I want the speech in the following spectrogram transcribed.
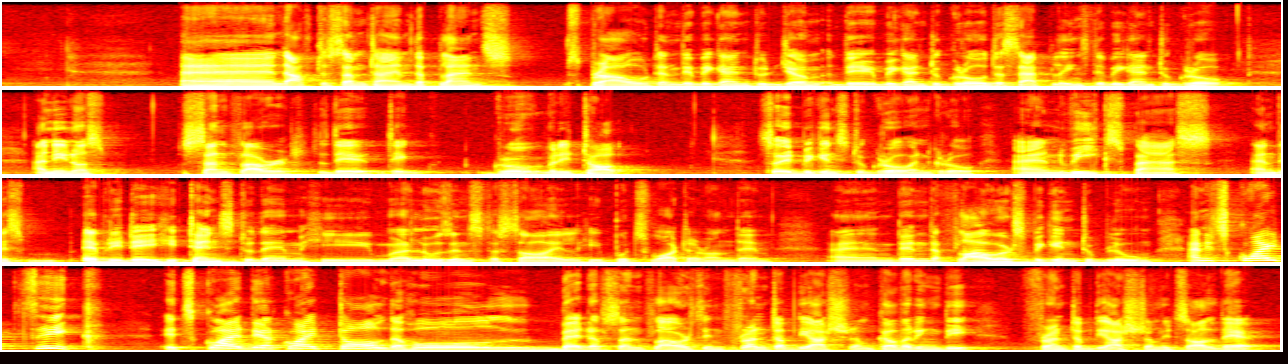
And after some time, the plants sprout and they began to germ, they began to grow. The saplings they began to grow, and you know, sunflowers they they grow very tall. So it begins to grow and grow, and weeks pass, and this every day he tends to them. He uh, loosens the soil. He puts water on them, and then the flowers begin to bloom, and it's quite thick. It's quite they are quite tall. The whole bed of sunflowers in front of the ashram, covering the front of the ashram, it's all there.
